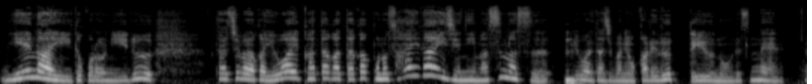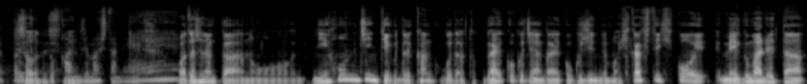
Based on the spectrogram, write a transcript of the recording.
見えないところにいる立場が弱い方々がこの災害時にますます弱い立場に置かれるっていうのをですね、うん、やっぱりちょっと感じましたね、ね、私なんかあの日本人ということで韓国だと外国人は外国人でも比較的こう恵まれた、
